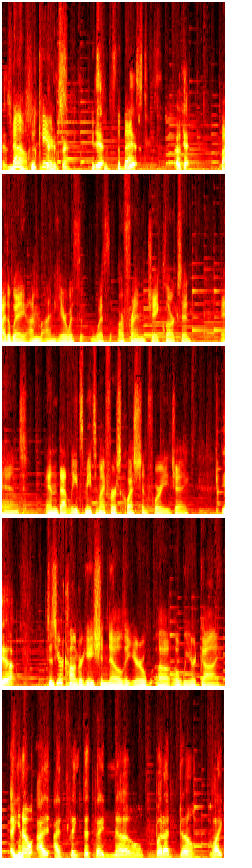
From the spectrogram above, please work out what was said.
As No, who cares? It's, yeah. it's the best. Yeah. Okay. By the way, I'm I'm here with with our friend Jay Clarkson, and and that leads me to my first question for you, Jay. Yeah. Does your congregation know that you're a, a weird guy? Uh, You know, I I think that they know, but I don't like.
